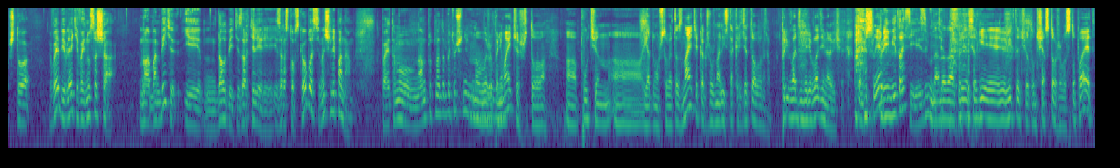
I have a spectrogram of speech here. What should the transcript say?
что вы объявляете войну США. Ну а бомбить и долбить из артиллерии из Ростовской области начали по нам. Поэтому нам тут надо быть очень... Но вы же понимаете, что Путин, а, я думаю, что вы это знаете, как журналист аккредитованный там, при Владимире Владимировиче, в том числе. Примит Россия, извините. Да-да-да, при Сергее Викторовиче, вот он сейчас тоже выступает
